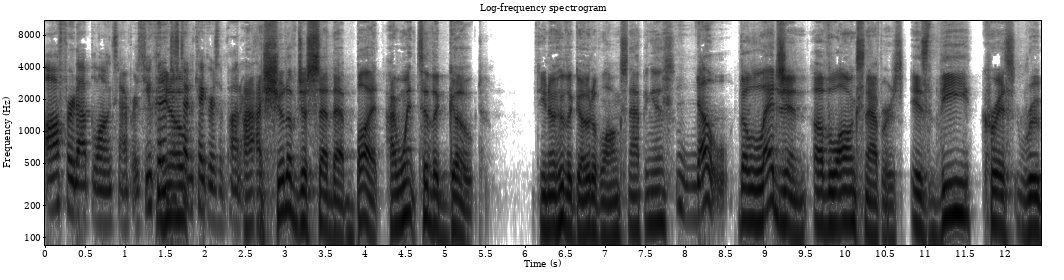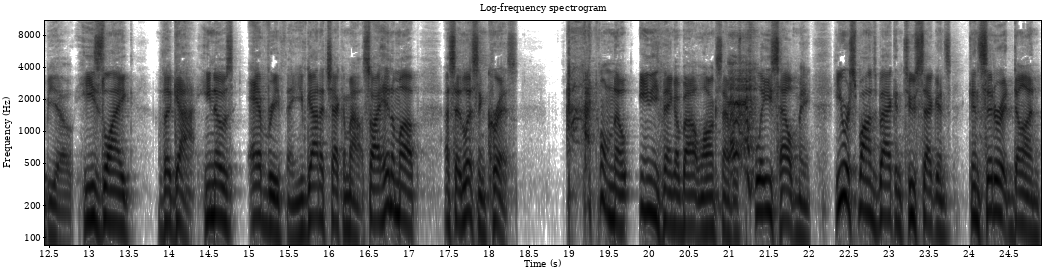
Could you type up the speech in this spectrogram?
offered up long snappers. You could have you know, just done kickers and punters. I, I should have just said that, but I went to the goat. Do you know who the goat of long snapping is? No. The legend of long snappers is the Chris Rubio. He's like the guy. He knows everything. You've got to check him out. So I hit him up. I said, "Listen, Chris, I don't know anything about long snappers. Please help me. He responds back in two seconds, consider it done,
